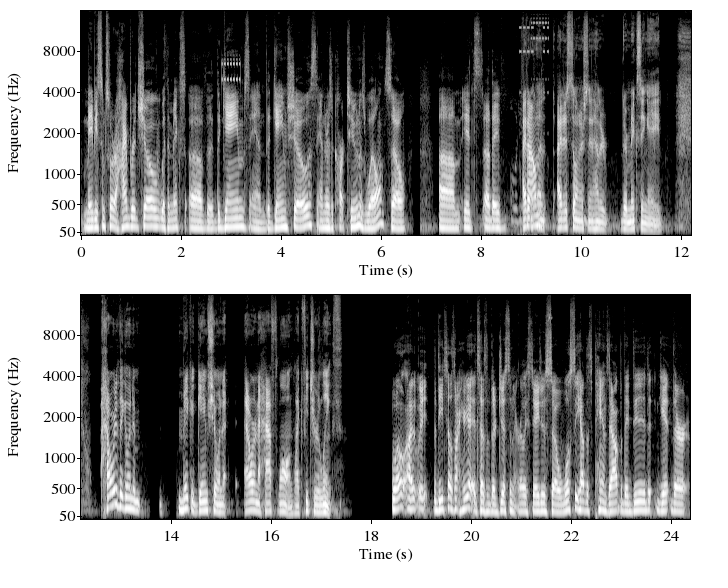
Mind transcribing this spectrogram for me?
maybe some sort of hybrid show with a mix of the the games and the game shows, and there's a cartoon as well. So um, it's uh, they've I don't. found- I just don't understand how they're they're mixing a. How are they going to make a game show an hour and a half long, like feature length? Well, I, wait, the details aren't here yet. It says that they're just in the early stages, so we'll see how this pans out. But they did get their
